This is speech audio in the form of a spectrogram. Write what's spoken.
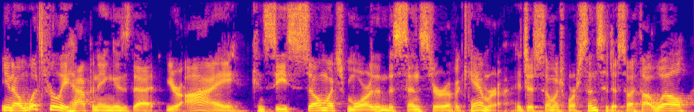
you know, what's really happening is that your eye can see so much more than the sensor of a camera. It's just so much more sensitive. So I thought, well,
